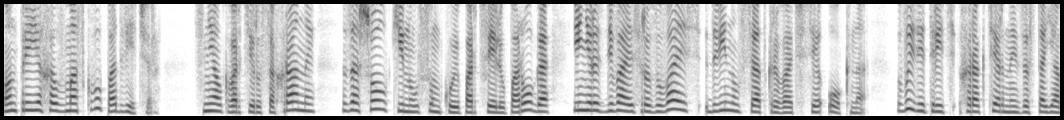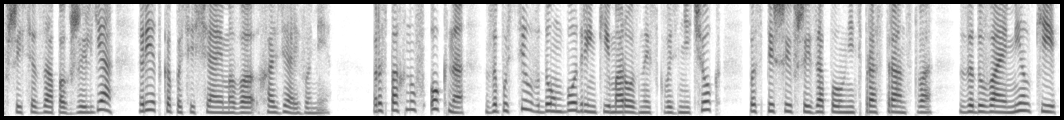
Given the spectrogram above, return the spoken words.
Он приехал в Москву под вечер, снял квартиру с охраны, зашел, кинул сумку и портфель у порога и, не раздеваясь, разуваясь, двинулся открывать все окна, выветрить характерный застоявшийся запах жилья, редко посещаемого хозяевами. Распахнув окна, запустил в дом бодренький морозный сквознячок, поспешивший заполнить пространство, задувая мелкие,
